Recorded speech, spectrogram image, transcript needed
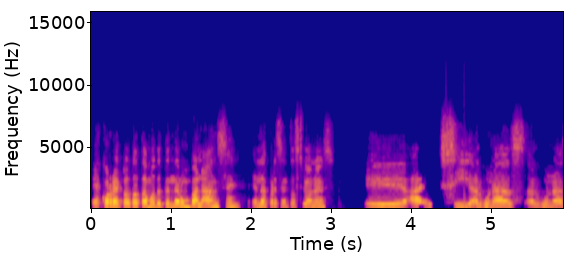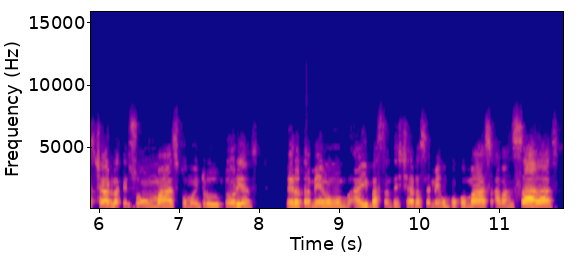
Es correcto, tratamos de tener un balance en las presentaciones. Eh, hay sí algunas, algunas charlas que son más como introductorias, pero también hay bastantes charlas también un poco más avanzadas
